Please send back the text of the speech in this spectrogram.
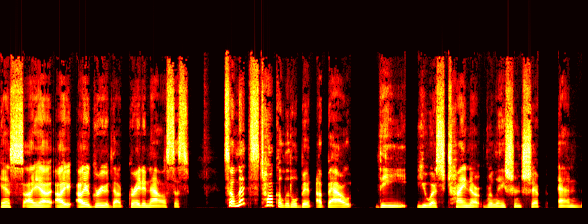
Yes, I, uh, I I agree with that. Great analysis. So let's talk a little bit about the U.S. China relationship and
